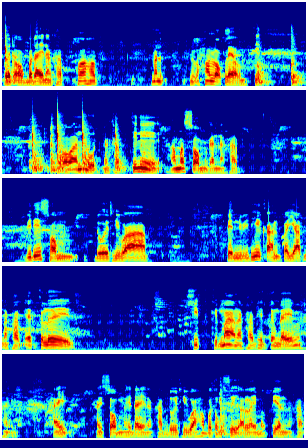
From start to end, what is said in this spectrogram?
เปิดออกบ่ได้นะครับ เพราะเขามันเขาล็อกแล้วติดเพราะว่ามันหลุดนะครับ ที่นี่เอามาซ่อมกันนะครับ วิธีซ่อมโดยที่ว่าเป็นวิธีการประหยัดนะครับ แอดก็เลย คิดขึ้นมานะครับเฮ็ดจังไดให้ให้ให้ซ่อมให้ได้นะครับ โดยที่ว่าเฮาบ่ต้องซื้ออะไรมาเปลี่ยนนะครับ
